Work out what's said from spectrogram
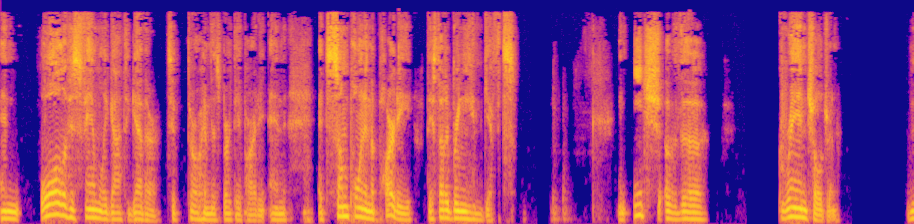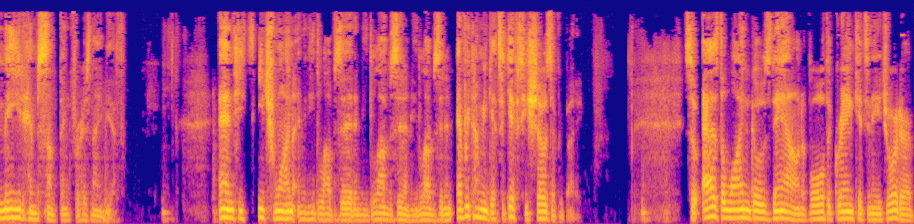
And all of his family got together to throw him this birthday party. And at some point in the party, they started bringing him gifts. And each of the grandchildren made him something for his 90th. And he, each one, I mean, he loves it and he loves it and he loves it. And every time he gets a gift, he shows everybody. So as the line goes down of all the grandkids in age order,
